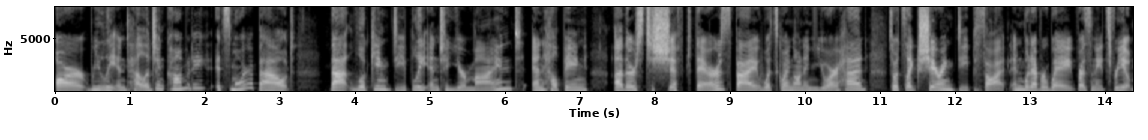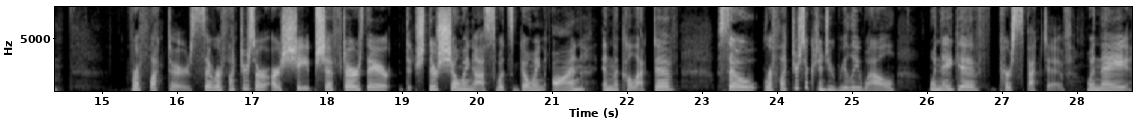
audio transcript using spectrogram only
are really intelligent comedy. It's more about that looking deeply into your mind and helping others to shift theirs by what's going on in your head. So it's like sharing deep thought in whatever way resonates for you. Reflectors. So reflectors are our shapeshifters. They're they're showing us what's going on in the collective. So reflectors are going to do really well when they give perspective, when they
